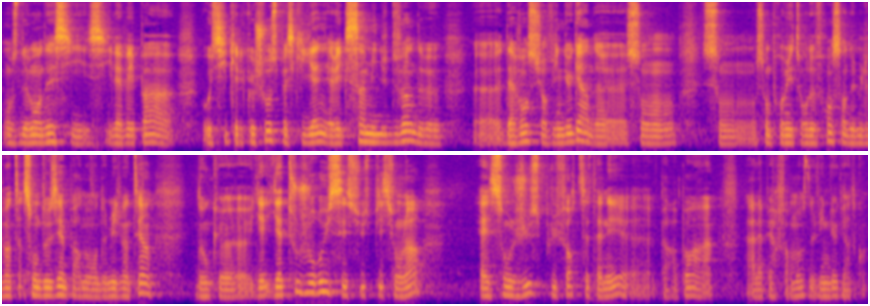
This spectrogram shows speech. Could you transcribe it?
on se demandait s'il si, n'avait pas aussi quelque chose parce qu'il gagne avec 5 minutes 20 euh, d'avance sur Vingegaard, euh, son, premier Tour de France en 2021, son deuxième pardon en 2021. Donc euh, il y, a toujours eu ces suspicions-là elles sont juste plus fortes cette année euh, par rapport à, la performance de Vingegaard. Quoi.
